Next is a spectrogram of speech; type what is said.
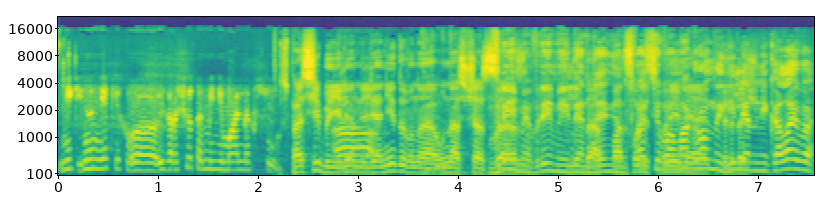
неких, ну, неких э, из расчета минимальных сумм. Спасибо, Елена а, Леонидовна. У нас сейчас... Время, э, время, Елена да, Леонидовна. Спасибо вам огромное. Передач... Елена Николаева,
